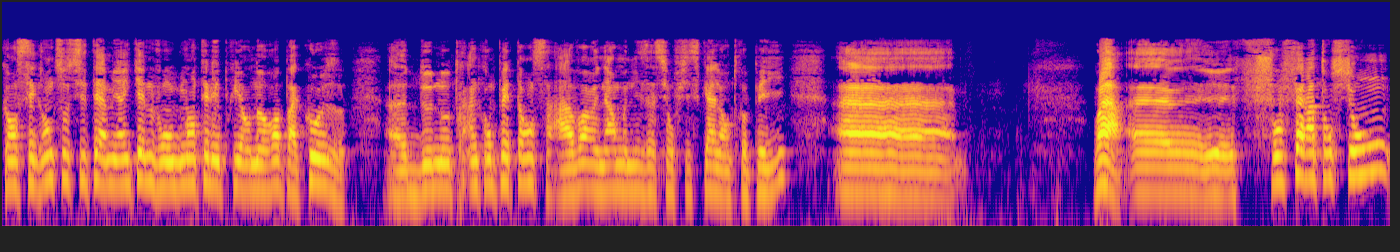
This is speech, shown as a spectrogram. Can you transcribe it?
quand ces grandes sociétés américaines vont augmenter les prix en Europe à cause euh, de notre incompétence à avoir une harmonisation fiscale entre pays. Euh, voilà, il faut faire attention.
